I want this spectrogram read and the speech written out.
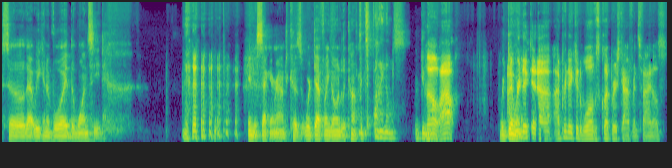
so that we can avoid the one seed in the second round because we're definitely going to the conference finals. We're doing no, wow. We're doing. I predicted. Uh, I predicted Wolves Clippers conference finals.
